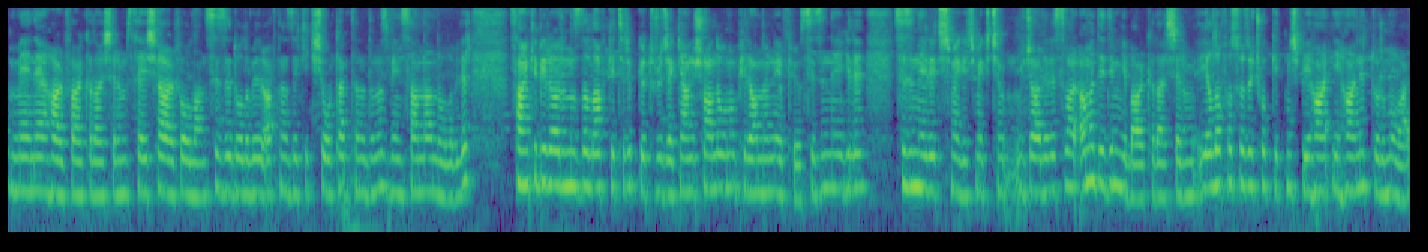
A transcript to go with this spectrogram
MN harfi arkadaşlarım, SŞ harfi olan sizde de olabilir. Aklınızdaki kişi ortak tanıdığınız bir insandan da olabilir. Sanki biri aranızda laf getirip götürecek. Yani şu anda onun planlarını yapıyor. Sizinle ilgili sizinle iletişime geçmek için mücadelesi var. Ama dediğim gibi arkadaşlarım ya lafa söze çok gitmiş bir iha- ihanet durumu var.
